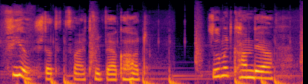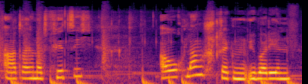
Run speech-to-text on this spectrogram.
vier statt zwei Triebwerke hat. Somit kann der A340 auch Langstrecken über den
